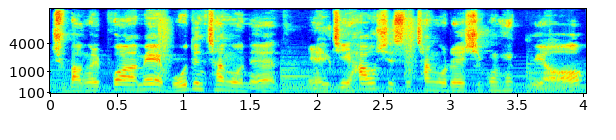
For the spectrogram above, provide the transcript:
주방을 포함해 모든 창호는 LG 하우시스 창호를 시공했고요.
